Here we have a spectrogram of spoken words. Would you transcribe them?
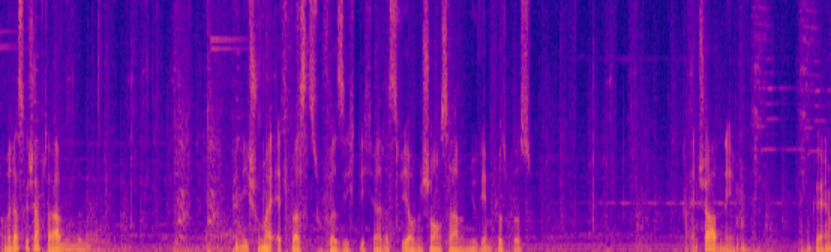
Wenn wir das geschafft haben, dann bin ich schon mal etwas zuversichtlicher, dass wir auch eine Chance haben im New Game Plus Plus. Keinen Schaden nehmen. Okay.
